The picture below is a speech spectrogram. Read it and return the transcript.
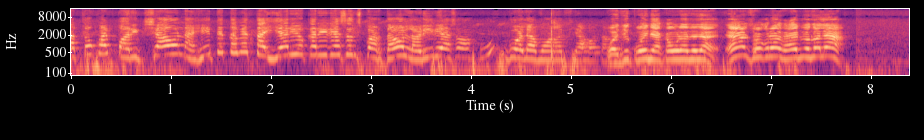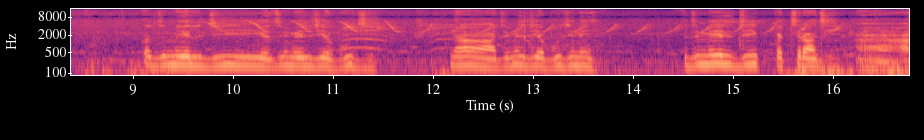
આ તો કોઈ પરીક્ષાઓ નહીં તે તમે તૈયારીઓ કરી રહ્યા છો ને સ્પર્ધાઓ લડી રહ્યા છો. હું ગોડા મોણા થયા હો હજી કોઈ ને અકાઉન્ટ જાય એ છોકરો સાઈડમાં લ્યા. અજમેલજી અજમેલજી અભુજી. ના અજમેલજી અભુજી નહીં. અજમેલજી કચરાજી. હા.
